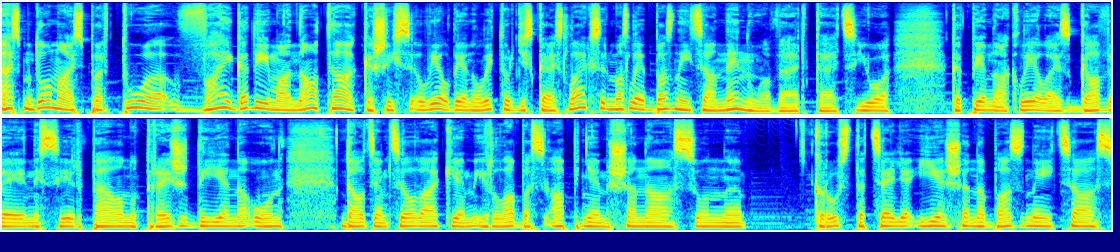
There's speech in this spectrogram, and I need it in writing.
Esmu domājis par to, vai gadījumā nav tā, ka šis lieldienu liturģiskais laiks ir mazliet baznīcā nenovērtēts, jo, kad pienāk lielais gavēnis, ir pelnu trešdiena un daudziem cilvēkiem ir labas apņemšanās un krusta ceļa iešana baznīcās.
